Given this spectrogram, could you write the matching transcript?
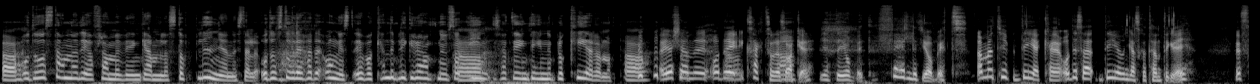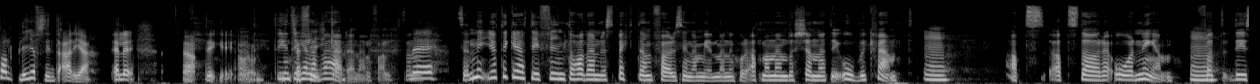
Ja. Och då stannade jag framme vid den gamla stopplinjen istället. Och då stod det, jag hade ångest. Jag bara, kan det bli grönt nu så att, Ja. in, så att jag inte hinner blockera något? Ja. Jag känner, och det är exakt sådana saker. Jättejobbigt. Väldigt jobbigt. Ja men typ det kan jag, och det är, så här, det är ju en ganska töntig grej. För folk blir oftast inte arga. Eller, ja, det, Ja, det är inte hela trafiken. världen i alla fall. Sen, Nej. sen, jag tycker att det är fint att ha den respekten för sina medmänniskor. Att man ändå känner att det är obekvämt Mm. att, att störa ordningen. För att det, är,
